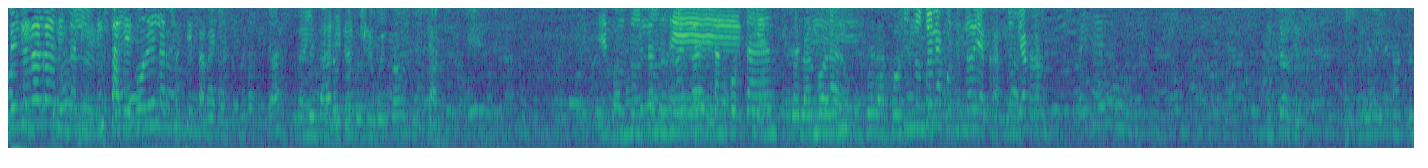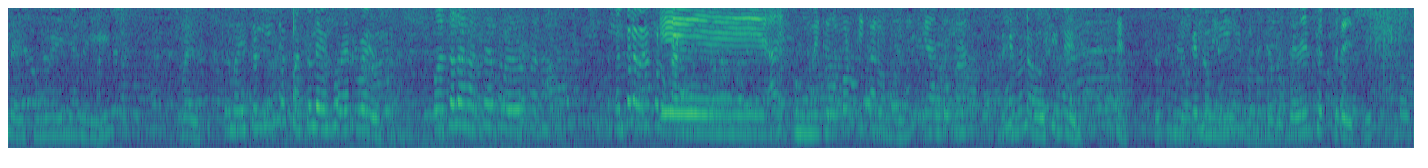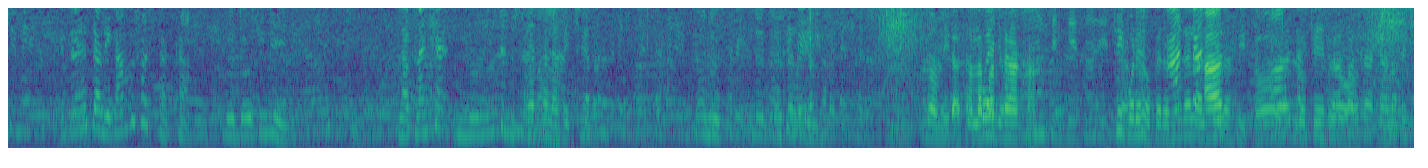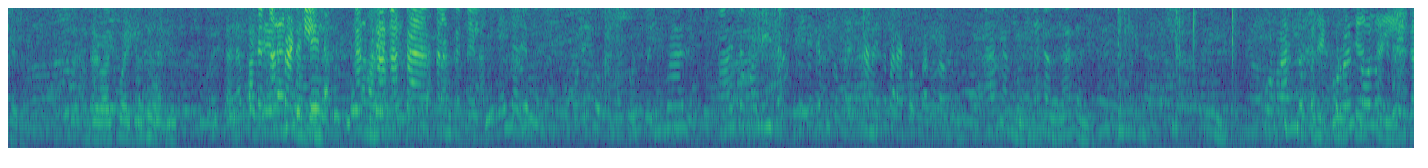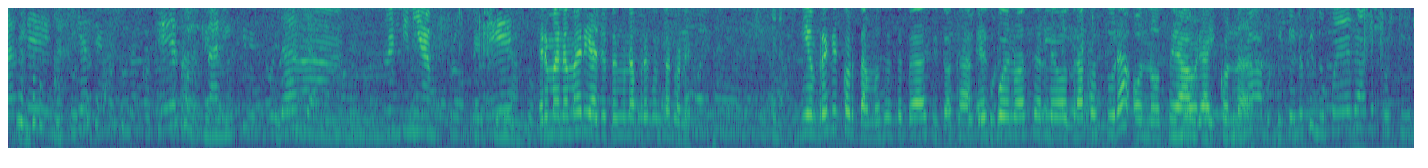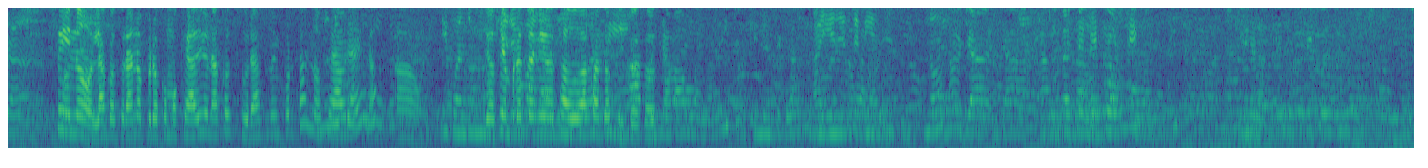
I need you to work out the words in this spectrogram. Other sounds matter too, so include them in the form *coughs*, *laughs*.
Venga, la, instalego de la chaqueta, venga. Ya, los regalos que los devuelva donde están. Estos dos son de... Están cortadas. De la, de la son de la cosita de acá, son de acá. Entonces, ¿cuánto le dejó ella de ruedo? Hermanito lindo, ¿cuánto le dejó de ruedo? ¿Cuánto le dejaste de ruedo, hermano? ¿Cuánto le vas a colocar? Eh, ay, como me quedó cortica lo normal, quedan tocar. Dejémoslo a dos y medio. Sí. Dos y Dos que es lo mínimo, deben ser tres, ¿sí? Dos y medio. Entonces talegamos hasta acá, los dos y medio. ¿sí? La plancha no, no se nos Hasta la pechera. No, los, tres- los dos y medio. No, mira, solo la parte de acá. Se empieza a Sí, por eso, pero mira la Ah, altura. sí, todo Ah, es lo que es la parte de acá, la pechera. Donde va el cuello. la parte de la Hasta aquí, entretela. hasta, hasta, hasta la entretela. Ay, tamalita. Dice que si lo prestan a veces para cortarlo. Háganle, háganle, háganle. Sí. Se corran todo lo que ahí. tengan de... Aquí hacemos una cosita nos quede pues, Lo esquineamos, profe. Eso. Hermana María, yo tengo una pregunta con eso. Siempre que cortamos este pedacito acá, ¿es bueno hacerle otra costura o no se abre ahí con No, nada? porque usted lo que no puede darle costura. Sí, no, la costura no, pero como queda de una costura, no importa, no se abre ahí, ¿no? Ah, bueno. Y cuando uno Yo siempre he tenido esa duda cuando así, quito Ah, pues esos... ya va ovaladito, aquí en este caso. Ahí en ese mismo, ¿no? No, ya, ya. Hacerle corte. Y me la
